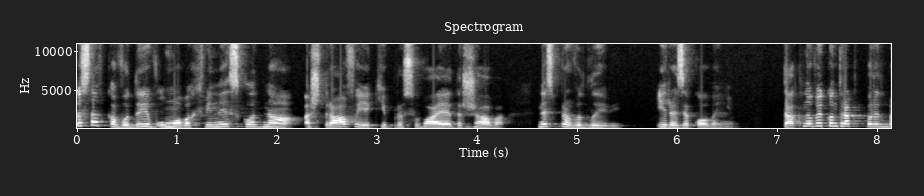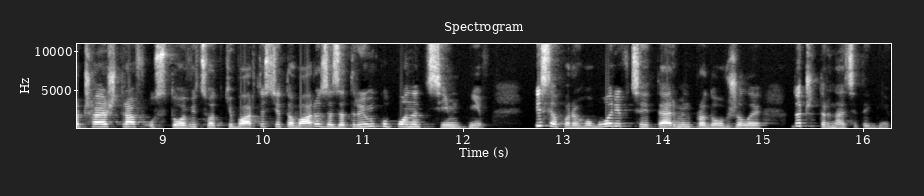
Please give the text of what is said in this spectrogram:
Доставка води в умовах війни складна, а штрафи, які просуває держава, несправедливі і ризиковані. Так, новий контракт передбачає штраф у 100% вартості товару за затримку понад 7 днів, Після переговорів цей термін продовжили до 14 днів.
